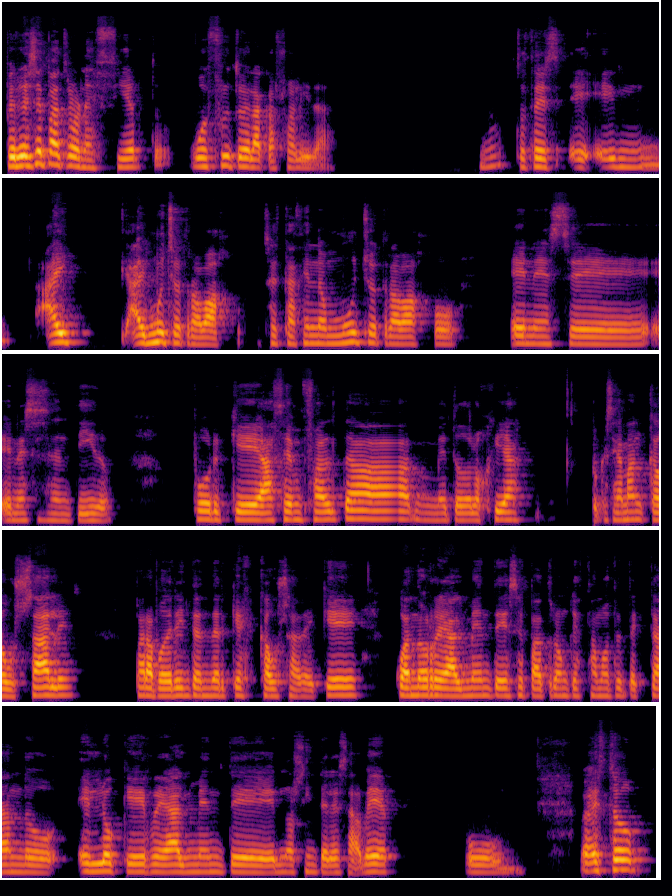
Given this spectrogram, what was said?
pero ese patrón es cierto o es fruto de la casualidad. Entonces, eh, hay, hay, mucho trabajo, se está haciendo mucho trabajo en ese, en ese sentido, porque hacen falta metodologías que se llaman causales para poder entender qué es causa de qué, cuándo realmente ese patrón que estamos detectando es lo que realmente nos interesa ver. esto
